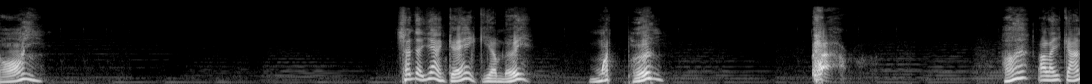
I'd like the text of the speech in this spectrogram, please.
น้อย ฉันจะย่างแกให้เกียมเลย มัดเพิงอะฮะอะไรกัน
